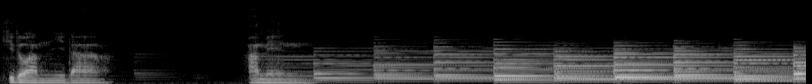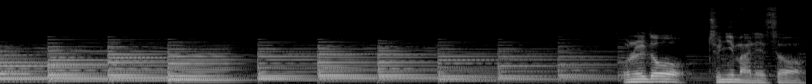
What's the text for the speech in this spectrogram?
기도합니다. 아멘. 오늘도 주님 안에서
